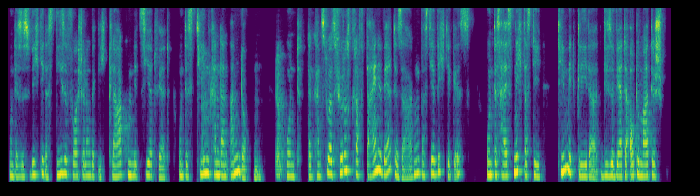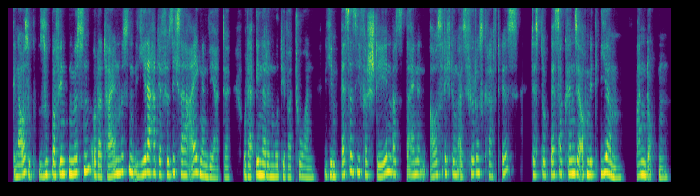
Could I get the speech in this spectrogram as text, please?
Und es ist wichtig, dass diese Vorstellung wirklich klar kommuniziert wird. Und das Team kann dann andocken. Und dann kannst du als Führungskraft deine Werte sagen, was dir wichtig ist. Und das heißt nicht, dass die Teammitglieder diese Werte automatisch genauso super finden müssen oder teilen müssen. Jeder hat ja für sich seine eigenen Werte oder inneren Motivatoren. Je besser sie verstehen, was deine Ausrichtung als Führungskraft ist, desto besser können sie auch mit ihrem andocken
